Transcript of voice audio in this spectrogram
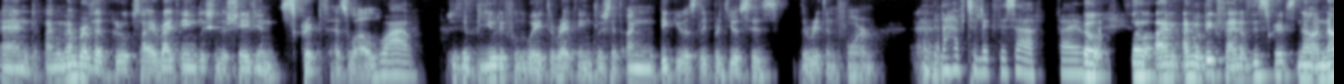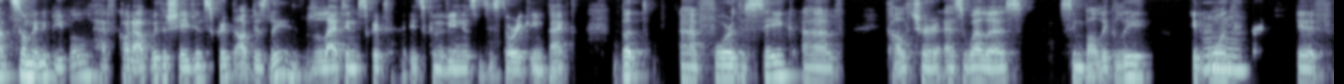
And I'm a member of that group, so I write English in the Shavian script as well. Wow. Which is a beautiful way to write English that unambiguously produces the written form. I'm gonna have to look this up. Um, so, so I'm I'm a big fan of these scripts. Now, not so many people have caught up with the Shavian script. Obviously, the Latin script, its convenience, its historic impact, but uh, for the sake of culture as well as symbolically, it mm-hmm. won't hurt if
